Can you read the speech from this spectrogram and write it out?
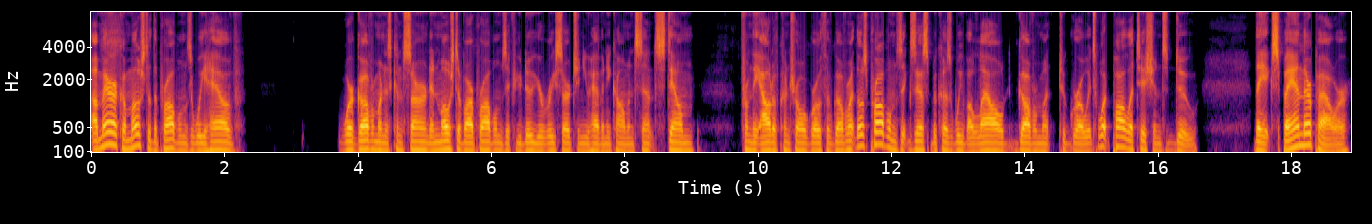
America, most of the problems we have where government is concerned, and most of our problems, if you do your research and you have any common sense, stem from the out of control growth of government. Those problems exist because we've allowed government to grow. It's what politicians do. They expand their power,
